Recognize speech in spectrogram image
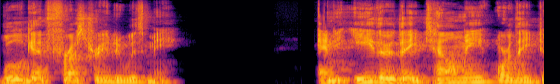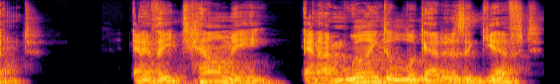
will get frustrated with me. And either they tell me or they don't. And if they tell me and I'm willing to look at it as a gift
